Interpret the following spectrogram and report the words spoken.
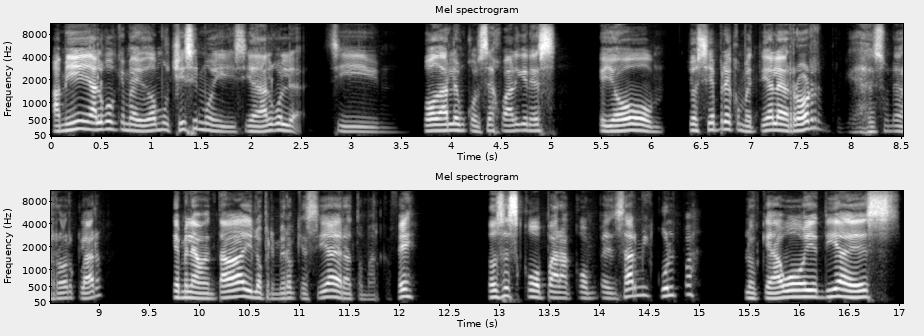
A mí algo que me ayudó muchísimo y si algo le si puedo darle un consejo a alguien es que yo yo siempre cometía el error, porque es un error, claro, que me levantaba y lo primero que hacía era tomar café. Entonces, como para compensar mi culpa, lo que hago hoy en día es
